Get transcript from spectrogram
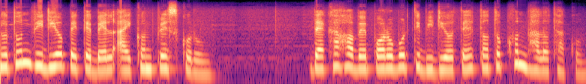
নতুন ভিডিও পেতে বেল আইকন প্রেস করুন। দেখা হবে পরবর্তী ভিডিওতে, ততক্ষণ ভালো থাকুন।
